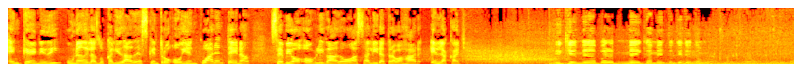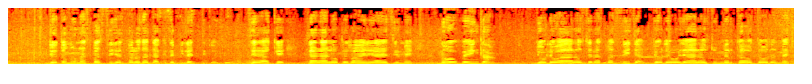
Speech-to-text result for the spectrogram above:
en Kennedy, una de las localidades que entró hoy en cuarentena, se vio obligado a salir a trabajar en la calle. ¿Y quién me da para el medicamento que yo tomo? Yo tomo unas pastillas para los ataques epilépticos. ¿Será que Clara López va a venir a decirme, no, venga, yo le voy a dar a usted las pastillas, yo le voy a dar a usted un mercado todos los meses.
